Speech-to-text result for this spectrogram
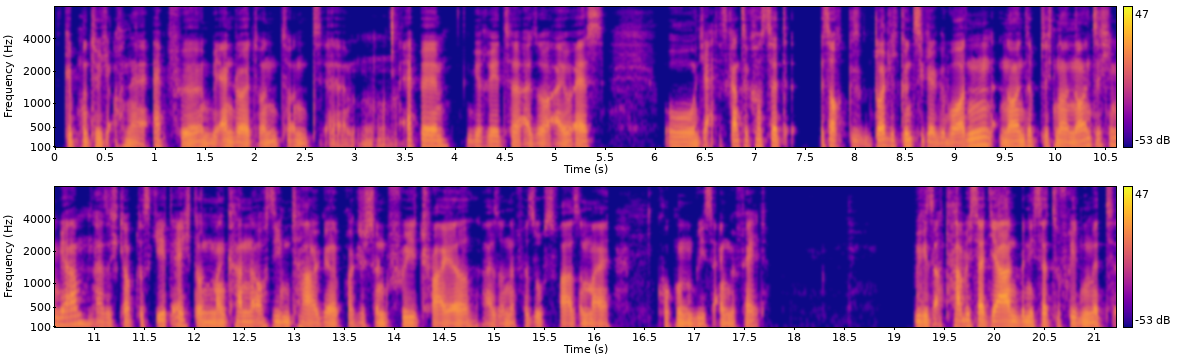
Es gibt natürlich auch eine App für irgendwie Android und, und ähm, Apple-Geräte, also iOS. Und ja, das Ganze kostet ist auch deutlich günstiger geworden, 79,99 im Jahr. Also ich glaube, das geht echt und man kann auch sieben Tage praktisch so ein Free Trial, also eine Versuchsphase mal gucken, wie es einem gefällt. Wie gesagt, habe ich seit Jahren, bin ich sehr zufrieden mit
